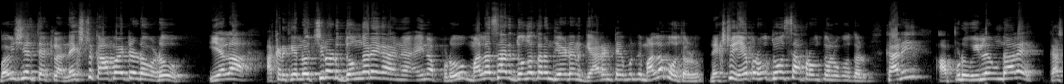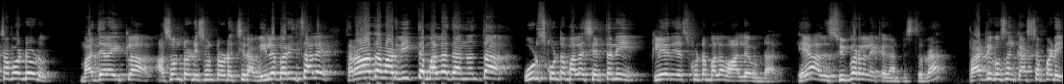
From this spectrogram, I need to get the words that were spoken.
భవిష్యత్తు ఎట్లా? నెక్స్ట్ కాపాడేటోడు వాడు ఇలా అక్కడికి వెళ్ళి వచ్చినోడు దొంగనే అయినప్పుడు మళ్ళీసారి దొంగతనం చేయడానికి గ్యారంటీ ఏముంది? మళ్ళీ పోతాడు. నెక్స్ట్ ఏ ప్రభుత్వం వస్తే ఆ ప్రభుత్వంలో పోతాడు. కానీ అప్పుడు వీళ్ళే ఉండాలి. కష్టపడ్డాడు. మధ్యలో ఇట్లా అసొంటోడు ఇసొంటోడు వచ్చిన వీళ్ళే భరించాలి. తర్వాత వాడు వీక్తే మళ్ళీ దాన్ని అంతా ఊడ్చుకుంటా మళ్ళీ చెత్తని క్లియర్ చేసుకుంటా మళ్ళీ వాళ్ళే ఉండాలి. ఏ వాళ్ళు స్వీపర్ల లెక్క కనిపిస్తుర్రా? పార్టీ కోసం కష్టపడి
